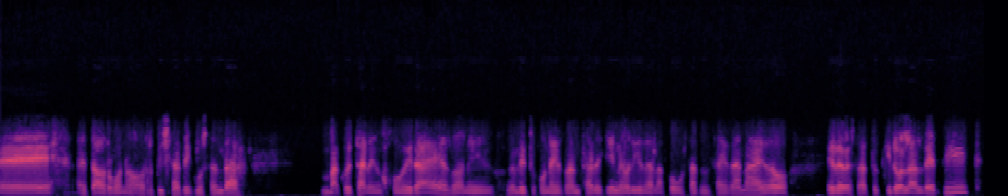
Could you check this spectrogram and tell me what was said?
E, eta hor, bueno, hor pixkat ikusten da, bakoitzaren joera, ez? Ba, ni geldituko naiz dantzarekin, hori delako gustatzen zaidana, edo, edo bestatu kirola aldetik,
